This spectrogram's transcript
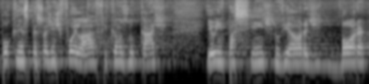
poucas pessoas, a gente foi lá, ficamos no caixa. E eu impaciente, não via a hora de ir embora.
